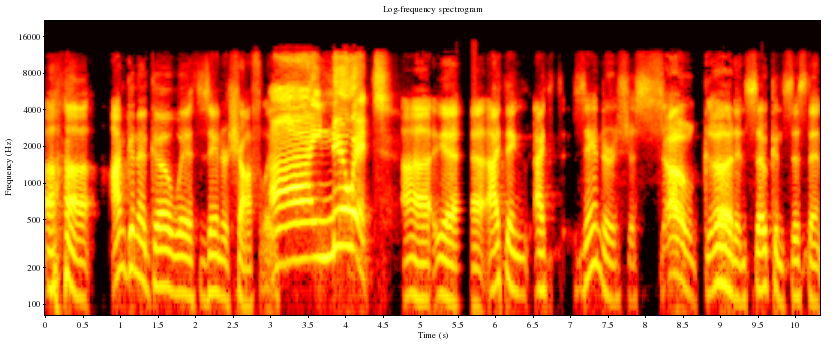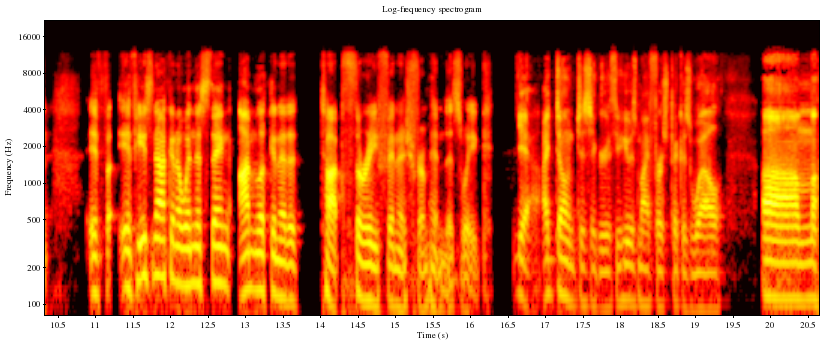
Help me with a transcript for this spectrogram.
Uh, I'm gonna go with Xander Schauffele. I knew it. Uh, yeah, I think I Xander is just so good and so consistent. If if he's not going to win this thing, I'm looking at a top three finish from him this week. Yeah, I don't disagree with you. He was my first pick as well. Um,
